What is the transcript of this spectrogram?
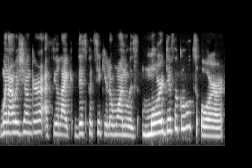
when I was younger, I feel like this particular one was more difficult or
